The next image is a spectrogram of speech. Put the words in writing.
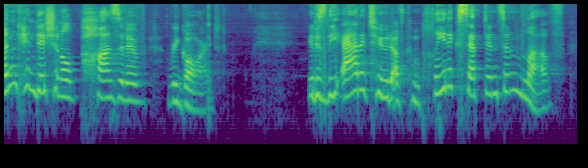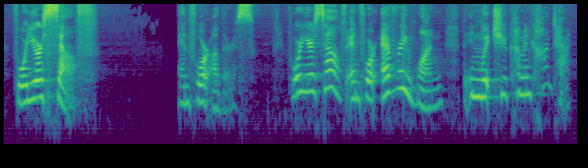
unconditional positive regard. It is the attitude of complete acceptance and love for yourself and for others, for yourself and for everyone in which you come in contact.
